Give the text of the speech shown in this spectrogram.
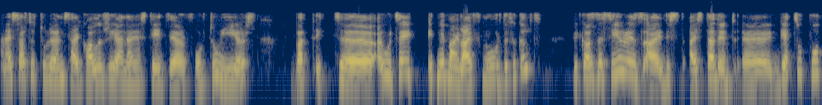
and I started to learn psychology, and I stayed there for two years. But it, uh, I would say, it made my life more difficult because the series I I studied uh, get to put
